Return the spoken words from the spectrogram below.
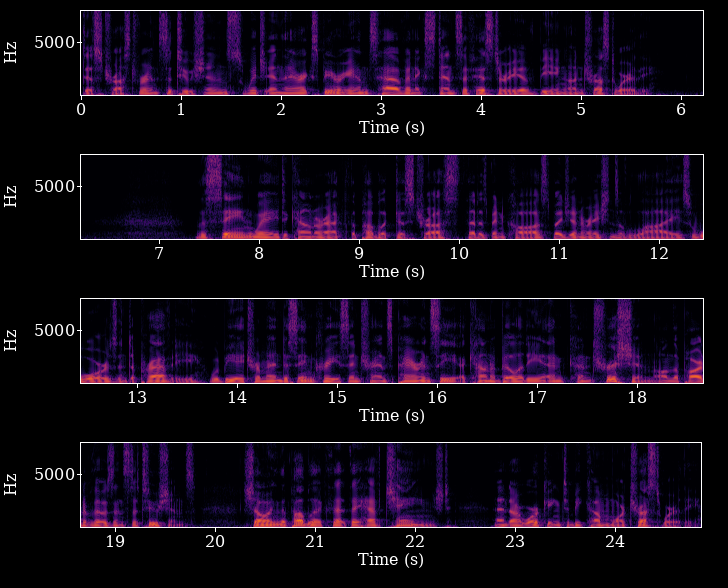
Distrust for institutions, which in their experience have an extensive history of being untrustworthy. The sane way to counteract the public distrust that has been caused by generations of lies, wars, and depravity would be a tremendous increase in transparency, accountability, and contrition on the part of those institutions, showing the public that they have changed and are working to become more trustworthy.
